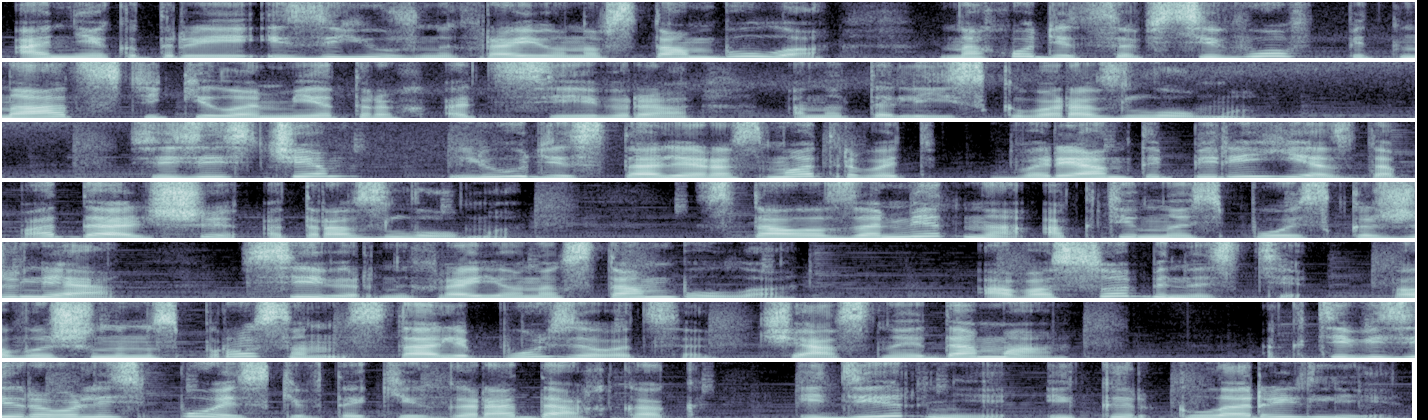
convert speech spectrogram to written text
а некоторые из южных районов Стамбула находятся всего в 15 километрах от севера Анатолийского разлома. В связи с чем люди стали рассматривать варианты переезда подальше от разлома. Стала заметна активность поиска жилья в северных районах Стамбула, а в особенности повышенным спросом стали пользоваться частные дома. Активизировались поиски в таких городах, как Идирни и Кыркларели,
